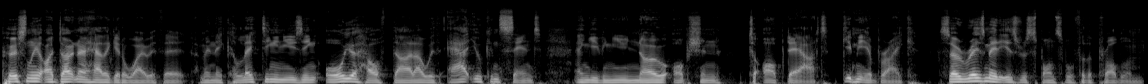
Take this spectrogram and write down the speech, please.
Personally, I don't know how they get away with it. I mean, they're collecting and using all your health data without your consent and giving you no option to opt out. Give me a break. So, ResMed is responsible for the problem.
